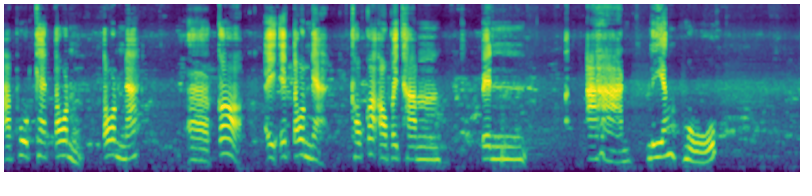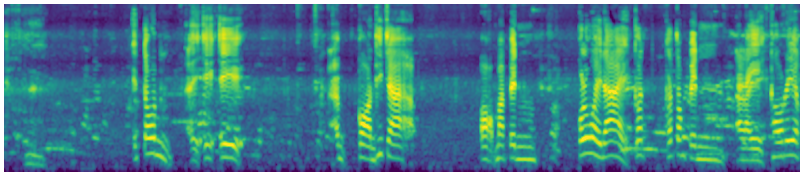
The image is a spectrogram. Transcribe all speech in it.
อะพูดแค่ต้น ต้นนะเอ่อก็ไอ้ไอ้ต้นเนี่ยเขาก็เอาไปทำเป็นอาหารเลี้ยงหมู ไอ้ต้นไอ้ไอ้ไอ้ก่อนที่จะออกมาเป็นกล้วยได้ ก็ก็ต้องเป็นอะไรเขาเรียก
